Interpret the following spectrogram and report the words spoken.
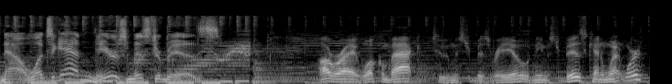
Now, once again, here's Mr. Biz. All right, welcome back to Mr. Biz Radio with me, Mr. Biz, Ken Wentworth,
